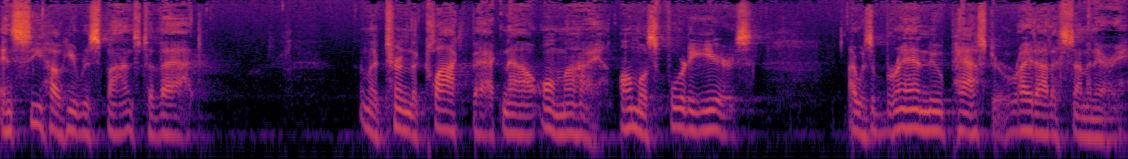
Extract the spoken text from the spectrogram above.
and see how he responds to that. I'm going to turn the clock back now. Oh my, almost 40 years. I was a brand new pastor right out of seminary.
